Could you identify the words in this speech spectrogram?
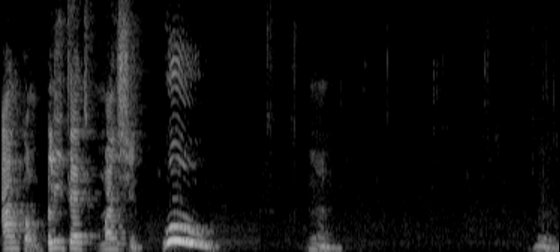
uncompleted mansion. Woo! Mm. Mm.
